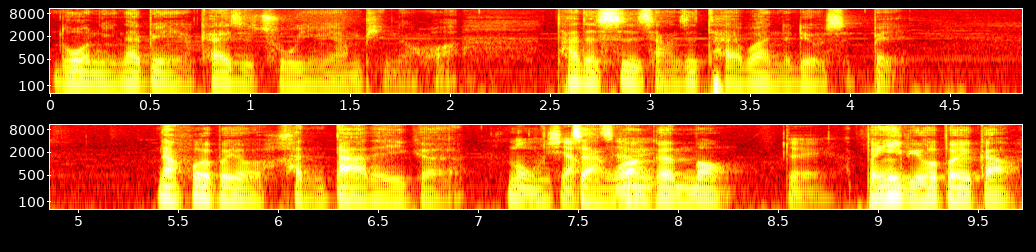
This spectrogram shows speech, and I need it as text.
如果你那边也开始出营养品的话，它的市场是台湾的六十倍，那会不会有很大的一个梦想展望跟梦？对本益比会不会高？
